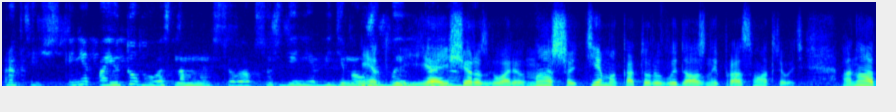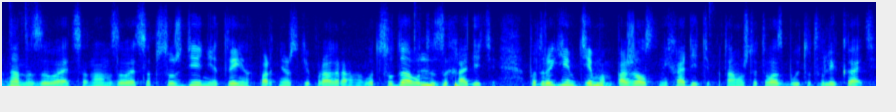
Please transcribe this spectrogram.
практически нет. По Ютубу в основном все обсуждение, видимо, Нет, уже были. я тогда. еще раз говорю, наша тема, которую вы должны просматривать, она одна называется, она называется обсуждение, тренинг, партнерские программы. Вот сюда вот и Мгм. заходите. По другим темам, пожалуйста, не ходите, потому что это вас будет отвлекать.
